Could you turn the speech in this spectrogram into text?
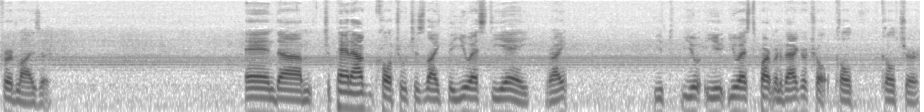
fertilizer and um, Japan Agriculture, which is like the USDA, right? U U U.S. Department of Agriculture, Culture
